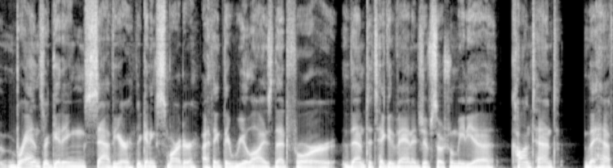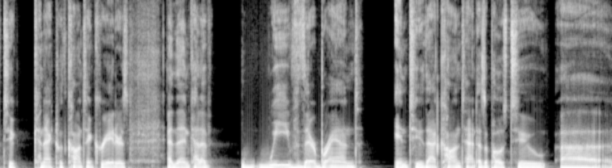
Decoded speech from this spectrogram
brands are getting savvier, they're getting smarter. I think they realize that for them to take advantage of social media content, they have to connect with content creators and then kind of weave their brand into that content as opposed to uh,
